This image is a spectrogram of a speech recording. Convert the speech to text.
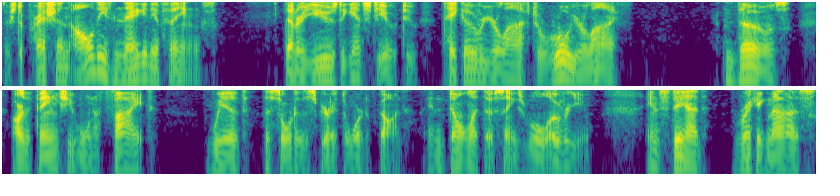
there's depression, all these negative things that are used against you to take over your life, to rule your life, those are the things you want to fight with the sword of the Spirit, the Word of God. And don't let those things rule over you. Instead, recognize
